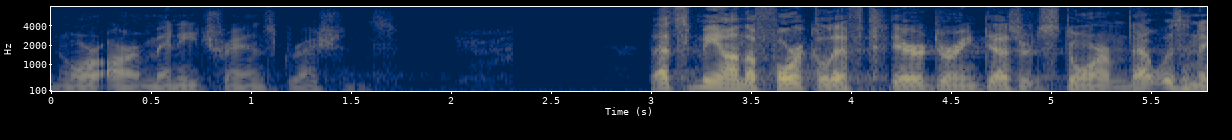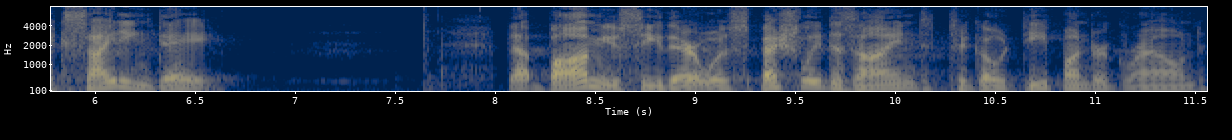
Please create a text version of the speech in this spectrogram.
nor our many transgressions. That's me on the forklift there during Desert Storm. That was an exciting day. That bomb you see there was specially designed to go deep underground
